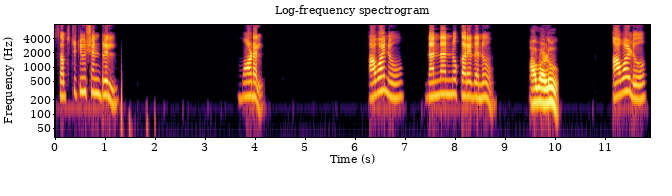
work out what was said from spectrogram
ಸಬ್ಸ್ಟಿಟ್ಯೂಷನ್ ಡ್ರಿಲ್ ಮಾಡೆಲ್ ಅವನು ನನ್ನನ್ನು ಕರೆದನು. ಅವಳು. ಅವಳು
